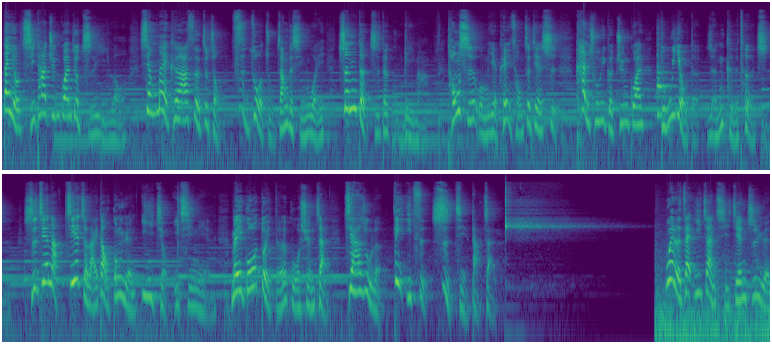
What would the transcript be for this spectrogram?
但有其他军官就质疑喽：像麦克阿瑟这种自作主张的行为，真的值得鼓励吗？同时，我们也可以从这件事看出一个军官独有的人格特质。时间呢、啊，接着来到公元一九一七年，美国对德国宣战，加入了第一次世界大战。为了在一战期间支援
